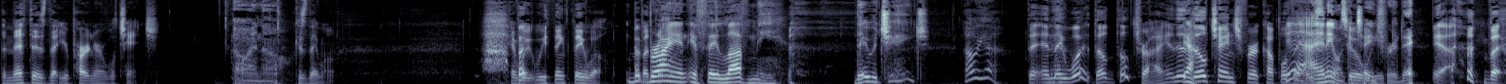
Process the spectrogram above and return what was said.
The myth is that your partner will change. Oh, I know. because they won't. And we, we think they will. But, they Brian, if they love me, they would change. oh yeah, They- and they would. They'll they'll try, and then Yeah. they'll change for a couple Yeah, days. anyone can change for a day. Yeah, but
